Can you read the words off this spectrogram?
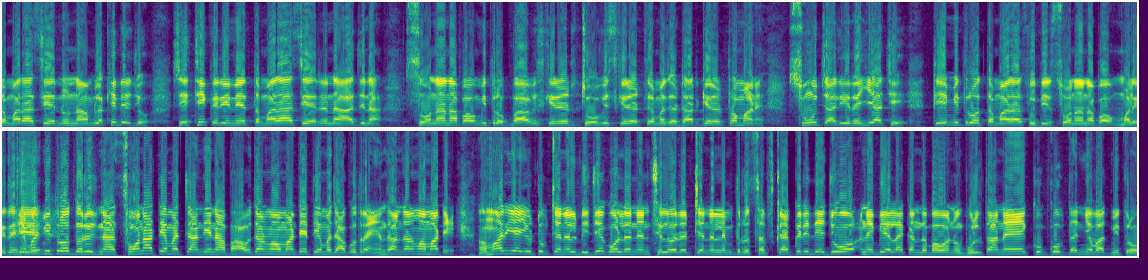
તમારા શહેરનું નામ લખી દેજો. જેથી કરીને તમારા શહેરના આજના સોનાના ભાવ મિત્રો, બાવીસ કેરેટ, ચોવીસ કેરેટ તેમજ અઢાર કેરેટ પ્રમાણે શું ચાલી રહ્યા છે તે મિત્રો તમારા સુધી સોનાના ભાવ મળી રહે. મિત્રો, દરરોજના સોના તેમજ ચાંદીના ભાવ જાણવા માટે તેમજ આગોતરા એંધાણ જાણવા માટે અમારી આ YouTube channel BJ Golden and Silver ચેનલને મિત્રો સબસ્ક્રાઇબ કરી દેજો અને બે લાઇકન દબાવવાનું ભૂલતા નહીં. ખૂબ ખૂબ ધન્યવાદ મિત્રો.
